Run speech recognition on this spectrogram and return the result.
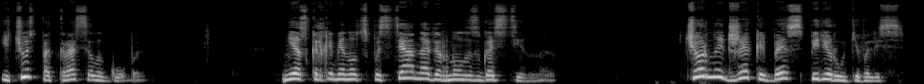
и чуть подкрасила губы. Несколько минут спустя она вернулась в гостиную. Черный Джек и Бесс переругивались.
